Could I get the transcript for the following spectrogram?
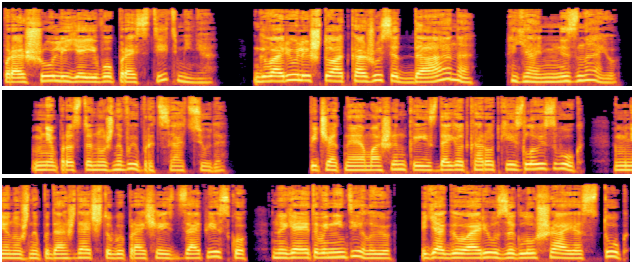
Прошу ли я его простить меня? Говорю ли, что откажусь от Даана? Я не знаю. Мне просто нужно выбраться отсюда. Печатная машинка издает короткий злой звук. Мне нужно подождать, чтобы прочесть записку, но я этого не делаю. Я говорю, заглушая стук,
